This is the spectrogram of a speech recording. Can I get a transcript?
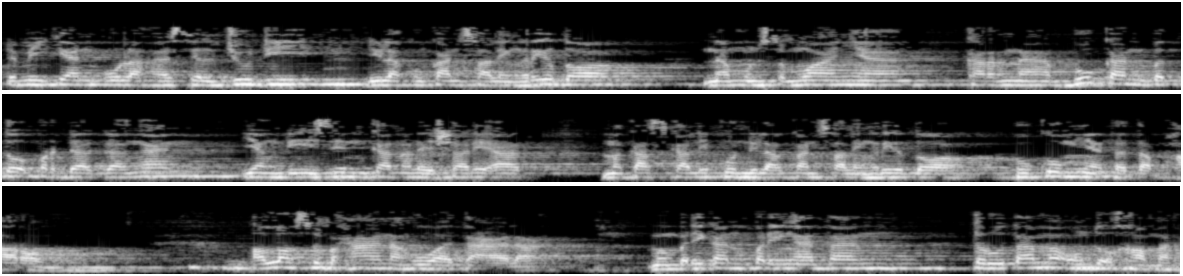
Demikian pula hasil judi dilakukan saling ridho. Namun semuanya karena bukan bentuk perdagangan yang diizinkan oleh syariat, maka sekalipun dilakukan saling ridho, hukumnya tetap haram. Allah Subhanahu wa taala memberikan peringatan terutama untuk khamar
